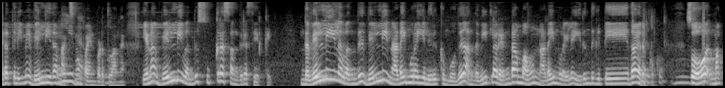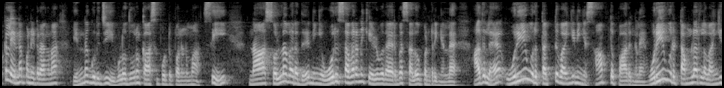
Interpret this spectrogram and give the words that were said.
இடத்துலையுமே வெள்ளி தான் மேக்சிமம். பயன்படுத்துவாங்க ஏன்னா வெள்ளி வந்து சுக்கிர சந்திர சேர்க்கை இந்த வெள்ளியில வந்து வெள்ளி நடைமுறையில் இருக்கும்போது அந்த வீட்ல ரெண்டாம் பாவம் நடைமுறையில இருந்துகிட்டே தான் இருக்கும். ஸோ மக்கள் என்ன பண்ணிடுறாங்கன்னா என்ன குருஜி இவ்வளோ தூரம் காசு போட்டு பண்ணணுமா சி நான் சொல்ல வர்றது நீங்க ஒரு சவரனுக்கு எழுபதாயிரம் ரூபாய் செலவு பண்றீங்கல்ல அதுல ஒரே ஒரு தட்டு வாங்கி நீங்க சாப்பிட்டு பாருங்களேன். ஒரே ஒரு டம்ளர்ல வாங்கி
